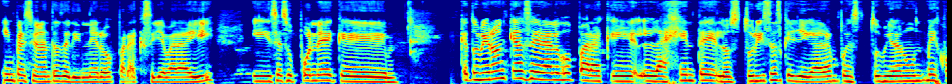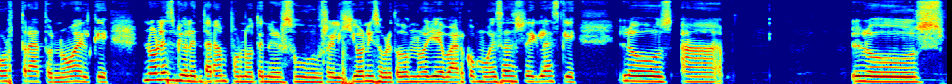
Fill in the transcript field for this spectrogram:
impresionantes de dinero para que se llevara ahí y se supone que que tuvieron que hacer algo para que la gente, los turistas que llegaran, pues tuvieran un mejor trato, ¿no? El que no les violentaran por no tener su religión y sobre todo no llevar como esas reglas que los, uh, los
